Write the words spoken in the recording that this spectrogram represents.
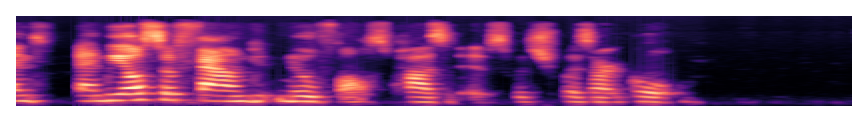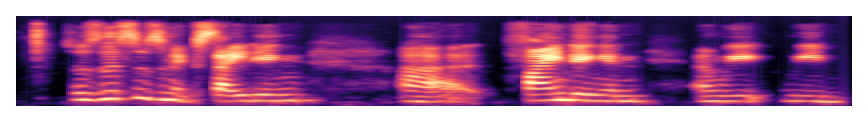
And, and we also found no false positives, which was our goal. So this is an exciting uh, finding, and, and we, we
